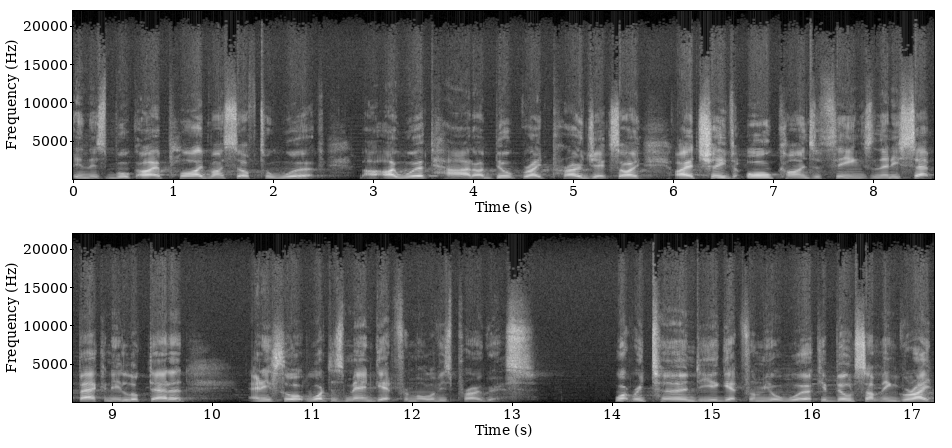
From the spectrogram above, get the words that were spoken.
in this book, I applied myself to work. I worked hard. I built great projects. I, I achieved all kinds of things. And then he sat back and he looked at it and he thought, what does man get from all of his progress? What return do you get from your work? You build something great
